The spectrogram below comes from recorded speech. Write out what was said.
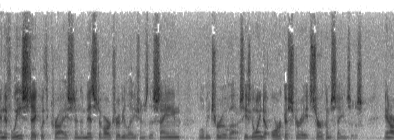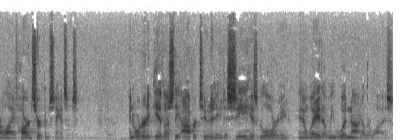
And if we stick with Christ in the midst of our tribulations, the same will be true of us. He's going to orchestrate circumstances in our life, hard circumstances, in order to give us the opportunity to see His glory in a way that we would not otherwise.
